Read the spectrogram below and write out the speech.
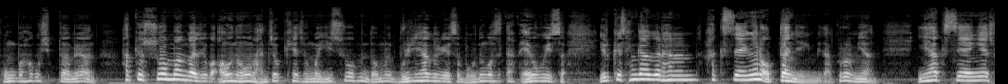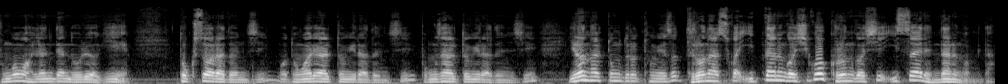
공부하고 싶다면 학교 수업만 가지고 아우 너무 만족해 정말 이 수업은 너무 물리학을 위해서 모든 것을 다 배우고 있어 이렇게 생각을 하는 학생은 없다는 얘기입니다. 그러면 이 학생의 전공과 관련된 노력이 독서라든지 뭐 동아리 활동이라든지 봉사 활동이라든지 이런 활동들을 통해서 드러날 수가 있다는 것이고 그런 것이 있어야 된다는 겁니다.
